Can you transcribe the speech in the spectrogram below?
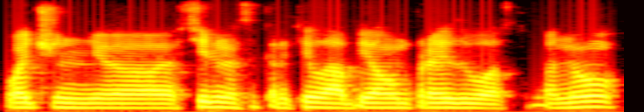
очень э, сильно сократила объем производства. Ну,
